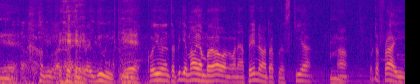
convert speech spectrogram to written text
Yeah. Haijui. Yeah. Kwa hiyo nitapiga mawe ambayo wao wanayapenda, wanataka kuyasikia. mm. utafurahi.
